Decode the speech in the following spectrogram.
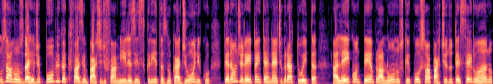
Os alunos da rede pública que fazem parte de famílias inscritas no Cade Único terão direito à internet gratuita. A lei contempla alunos que cursam a partir do terceiro ano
